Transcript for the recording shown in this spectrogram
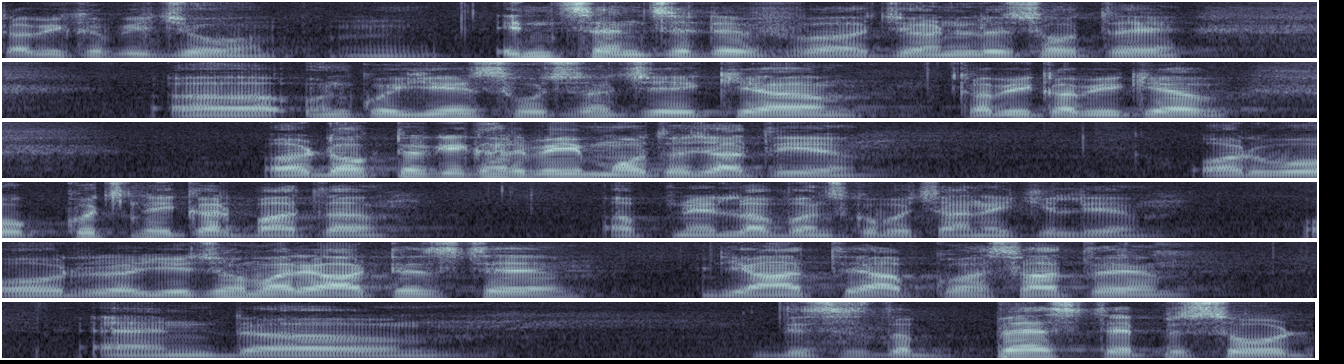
कभी कभी जो इनसेंसिटिव जर्नलिस्ट होते हैं उनको ये सोचना चाहिए क्या कभी कभी क्या डॉक्टर के घर में ही मौत हो जाती है और वो कुछ नहीं कर पाता अपने लव वंस को बचाने के लिए। और ये जो हमारे आर्टिस्ट हैं, ये आते हैं, आपको हंसाते हैं and this is the best episode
